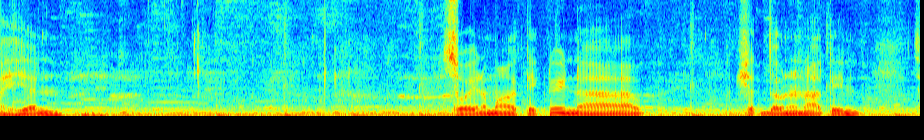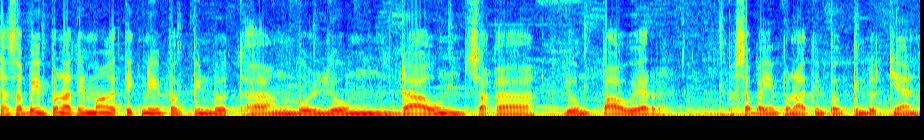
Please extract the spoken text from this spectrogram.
Ayan. So ayun mga katiknoy na shutdown na natin. Sasabayin po natin mga katiknoy pagpindot ang volume down saka yung power pasabayin po natin pagpindot yan.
